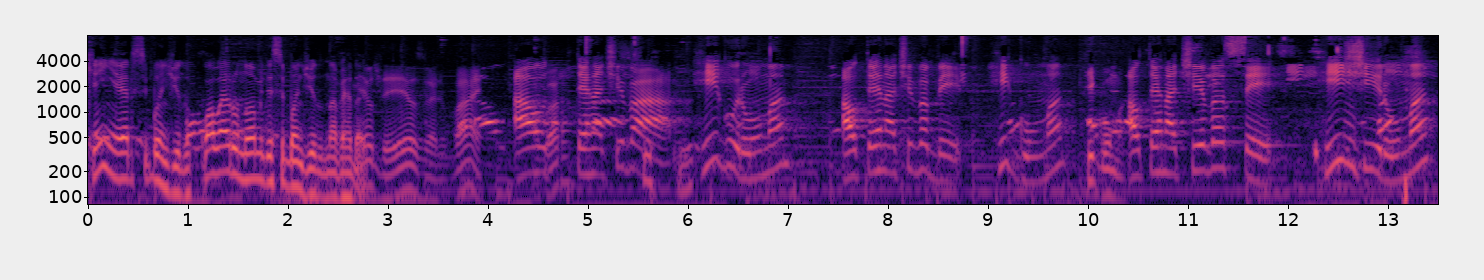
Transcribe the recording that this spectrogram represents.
Quem era esse bandido? Qual era o nome desse bandido, na verdade? Meu Deus, velho. Vai. Alternativa A, Higuruma. Alternativa B, Higuma. Higuma. Alternativa C, Hijiruma.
